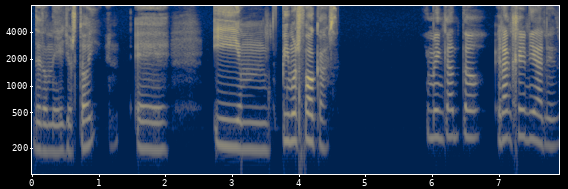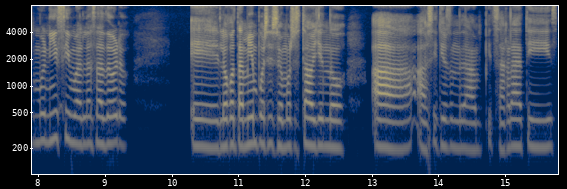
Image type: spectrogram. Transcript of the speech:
de donde yo estoy. Eh, y mm, vimos focas. Y me encantó. Eran geniales, buenísimas, las adoro. Eh, luego también, pues eso, hemos estado yendo a, a sitios donde dan pizza gratis,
